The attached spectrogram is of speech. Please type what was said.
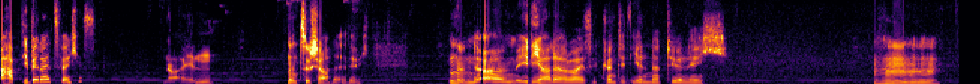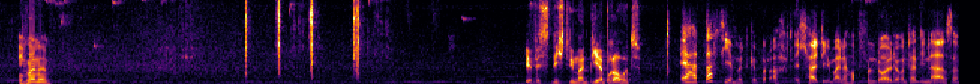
habt ihr bereits welches? nein. Nun, zu schade, natürlich. Nun, ähm, idealerweise könntet ihr natürlich. Hm. Ich meine. Ihr wisst nicht, wie man Bier braut. Er hat das hier mitgebracht. Ich halte ihm eine Hopfendolde unter die Nase.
